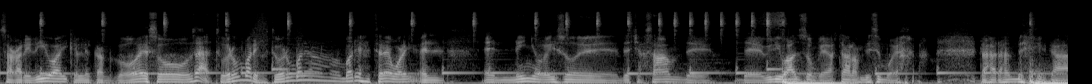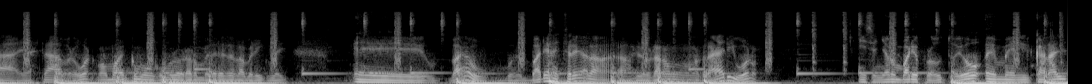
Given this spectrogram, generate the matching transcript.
Zachary Levi, que le encantó eso. O sea, estuvieron varios, estuvieron varias, varias estrellas por ahí. El, el niño que hizo de, de Shazam, de, de Billy Batson, que ya está grandísimo, ya está grande, ya, está. Pero bueno, vamos a ver cómo, cómo lograron meter eso en la película. Eh, bueno, varias estrellas las lograron atraer y bueno, enseñaron varios productos. Yo en el canal,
